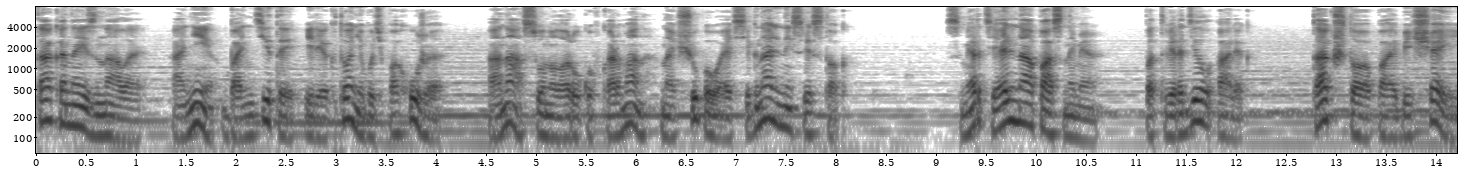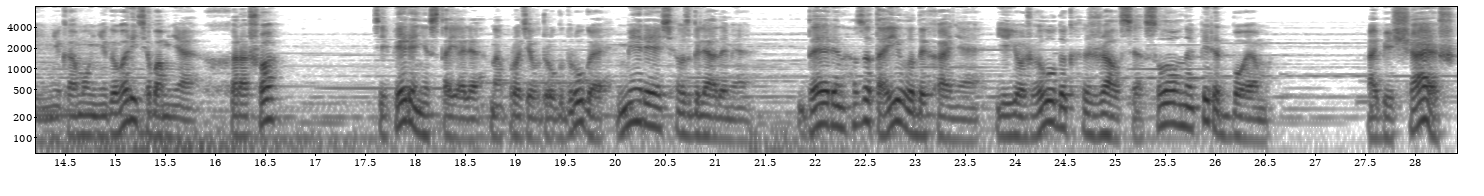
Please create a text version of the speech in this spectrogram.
Так она и знала. Они – бандиты или кто-нибудь похуже. Она сунула руку в карман, нащупывая сигнальный свисток. «Смертельно опасными», – подтвердил Алек. «Так что пообещай никому не говорить обо мне, хорошо?» Теперь они стояли напротив друг друга, меряясь взглядами. Дерин затаила дыхание, ее желудок сжался, словно перед боем. «Обещаешь?»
